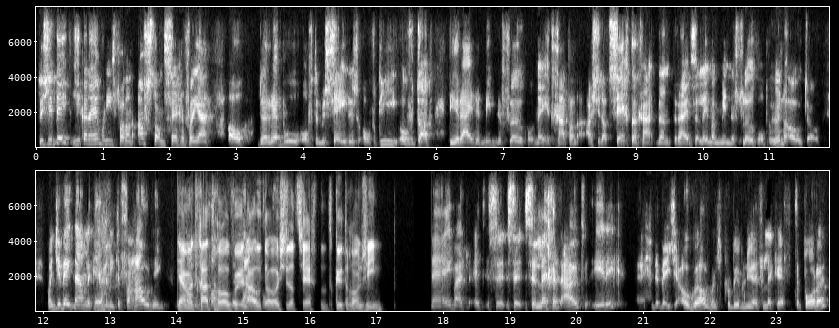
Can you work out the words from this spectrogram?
Dus je weet, je kan helemaal niet van een afstand zeggen van ja, oh, de Red Bull of de Mercedes of die of dat, die rijden minder vleugel. Nee, het gaat dan, als je dat zegt, dan, gaat, dan rijden ze alleen maar minder vleugel op hun auto. Want je weet namelijk helemaal niet de verhouding. Ja, maar het van- gaat toch over hun auto? Als je dat zegt, dat kun je toch gewoon zien? Nee, maar het, het- ze, ze, ze leggen het uit, Erik. Dat weet je ook wel, want je probeert me nu even lekker even te porren.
